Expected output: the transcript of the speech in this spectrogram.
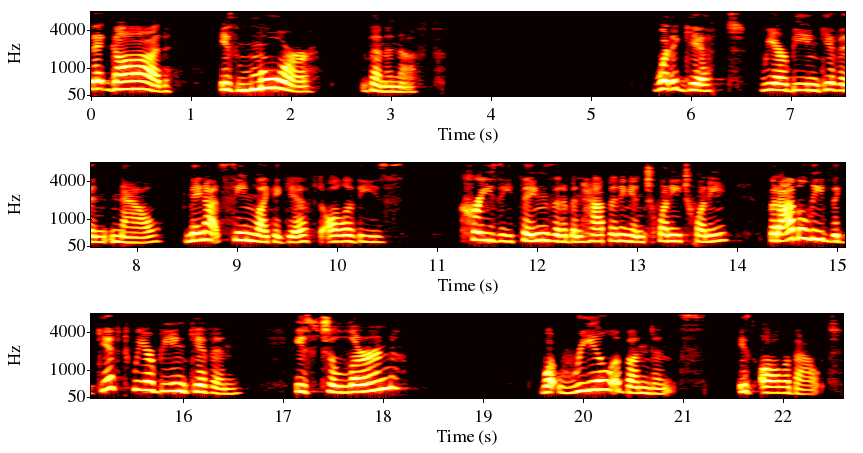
that God is more than enough? What a gift we are being given now. May not seem like a gift, all of these crazy things that have been happening in 2020, but I believe the gift we are being given is to learn what real abundance is all about.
